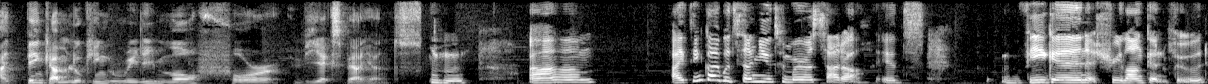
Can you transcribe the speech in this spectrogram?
I think I'm looking really more for the experience. Mm-hmm. Um, I think I would send you to Mirisata. It's vegan Sri Lankan food.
